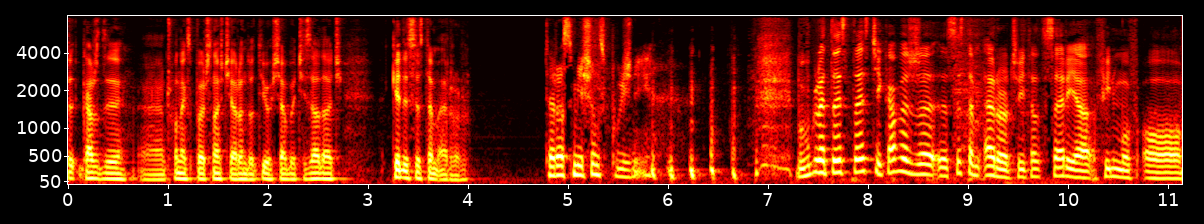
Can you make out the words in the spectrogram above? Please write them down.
yy, każdy yy, członek społeczności Arondotio chciałby ci zadać. Kiedy system error? Teraz miesiąc później. Bo w ogóle to jest, to jest ciekawe, że System Error, czyli ta seria filmów o,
